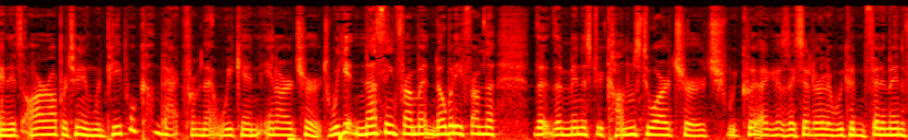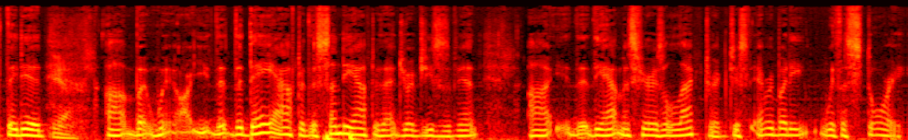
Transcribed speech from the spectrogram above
and it's our opportunity. When people come back from that weekend in our church, we get nothing from it. Nobody from the the, the ministry comes to our church. We could, as I said earlier, we couldn't fit them in if they did. Yeah. Uh, but when, are you, the, the day after, the Sunday after that Joy of Jesus event, uh, the, the atmosphere is electric. Just everybody with a story.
